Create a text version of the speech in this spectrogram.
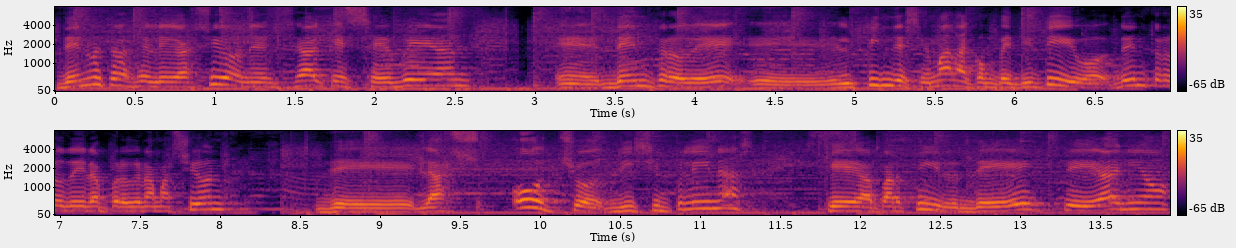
de nuestras delegaciones, ya que se vean eh, dentro del fin de semana competitivo, dentro de la programación de las ocho disciplinas que a partir de este año,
